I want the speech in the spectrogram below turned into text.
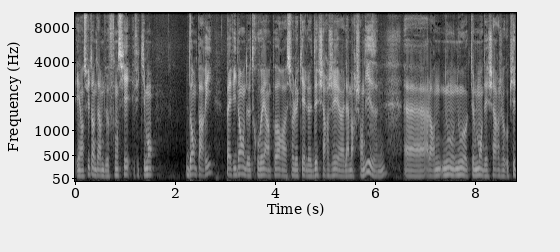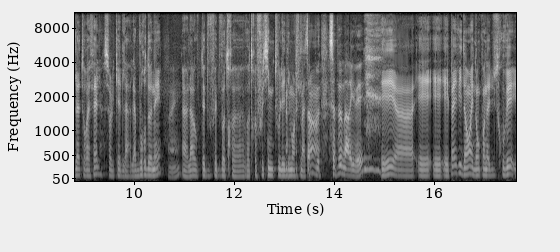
Et ensuite, en termes de foncier, effectivement, dans Paris, pas évident de trouver un port sur lequel décharger euh, la marchandise. Mmh. Euh, alors nous, nous, actuellement, on décharge au pied de la Tour Eiffel, sur le quai de la, Bourdonnais, euh, là où peut-être vous faites votre, votre footing tous les dimanches matins. ça peut, m'arriver. Et, et, et, pas évident. Et donc on a dû trouver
